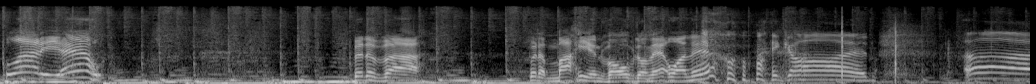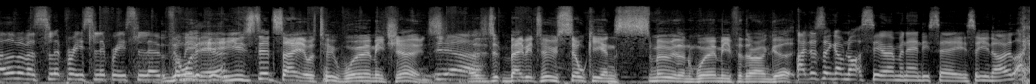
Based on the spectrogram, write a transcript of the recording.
Bloody hell! Bit of uh, bit of mahi involved on that one there. Oh my god. Oh, a little bit of a slippery, slippery slope for Well, me there. you did say it was two wormy tunes. Yeah. It was maybe too silky and smooth and wormy for their own good. I just think I'm not Serum and Andy C. So, you know, like,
